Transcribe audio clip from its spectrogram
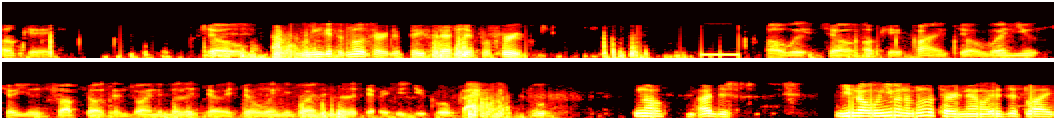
okay. So we can get the military to pay for that shit for free. Oh wait, so okay, fine. So when you so you dropped out and joined the military. So when you joined the military, did you go back to school? No, I just you know when you're in the military now, it's just like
